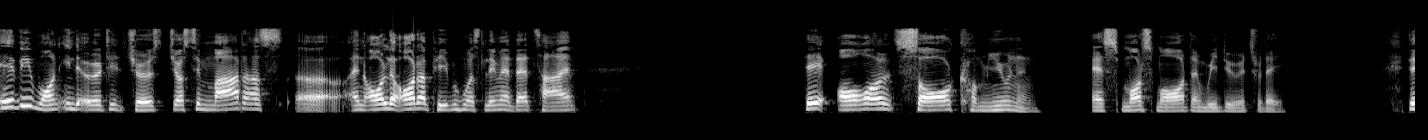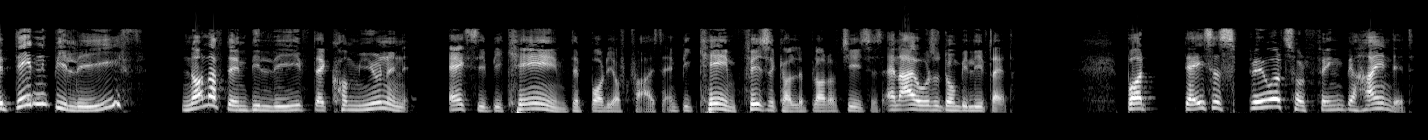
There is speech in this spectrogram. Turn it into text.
everyone in the early church, Justin Martyrs, uh, and all the other people who was living at that time, they all saw communion as much more than we do it today. They didn't believe none of them believed that communion actually became the body of Christ and became physical the blood of Jesus. And I also don't believe that. But there is a spiritual thing behind it.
